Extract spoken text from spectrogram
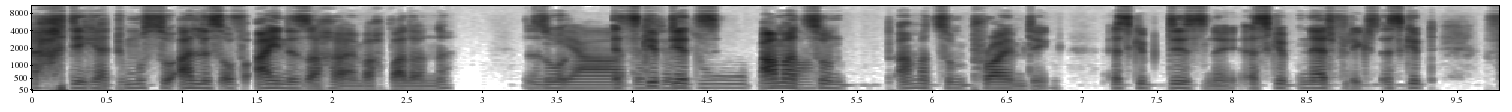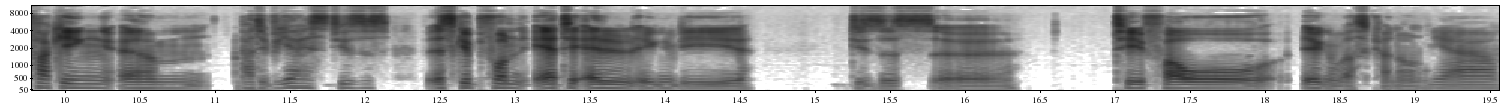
ach Digga, du musst so alles auf eine Sache einfach ballern, ne? So, ja, es gibt jetzt Baba. Amazon, Amazon Prime Ding. Es gibt Disney, es gibt Netflix, es gibt fucking, ähm, warte, wie heißt dieses? Es gibt von RTL irgendwie dieses, äh, TV irgendwas, keine Ahnung. Ja,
